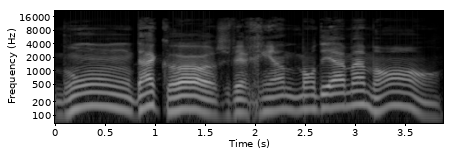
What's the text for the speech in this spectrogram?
Bon, d'accord, je vais rien demander à maman.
